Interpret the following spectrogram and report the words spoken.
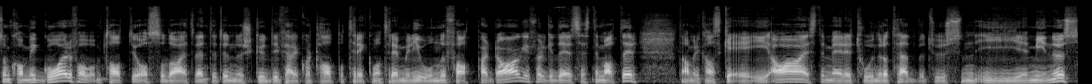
som kom i går, omtalte jo også da et ventet underskudd i fjerde kvartal på 3,3 millioner fat per dag, ifølge deres estimater. Det amerikanske EIA estimerer 230 000 i minus.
